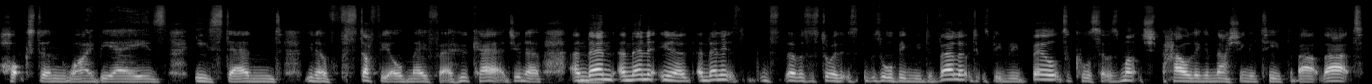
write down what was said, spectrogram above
Hoxton, YBA's, East End, you know, stuffy old Mayfair. Who cared? You know, and then and then you know, and then it's, there was a story that it was, it was all being redeveloped. It was being rebuilt. Of course, there was much howling and gnashing of teeth about that.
